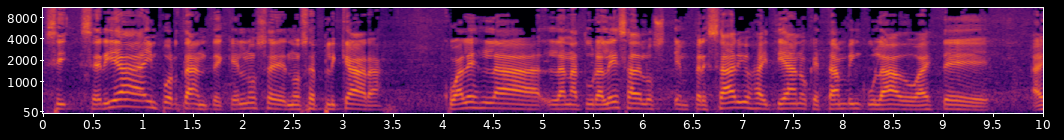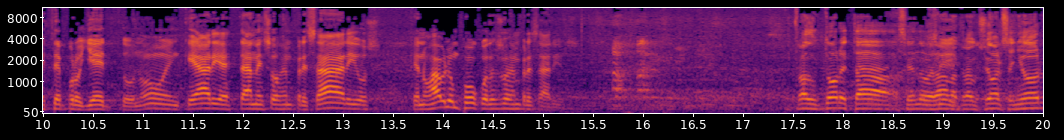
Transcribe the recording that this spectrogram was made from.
Sí, sería importante que él nos, nos explicara cuál es la, la naturaleza de los empresarios haitianos que están vinculados a este, a este proyecto, ¿no? En qué área están esos empresarios, que nos hable un poco de esos empresarios. El traductor está haciendo ¿verdad? Sí. la traducción al señor.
